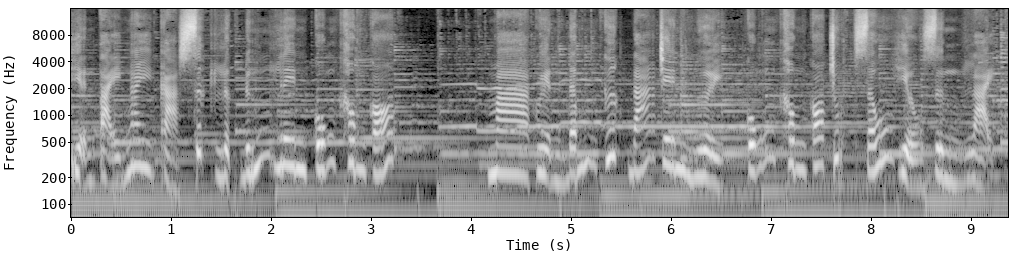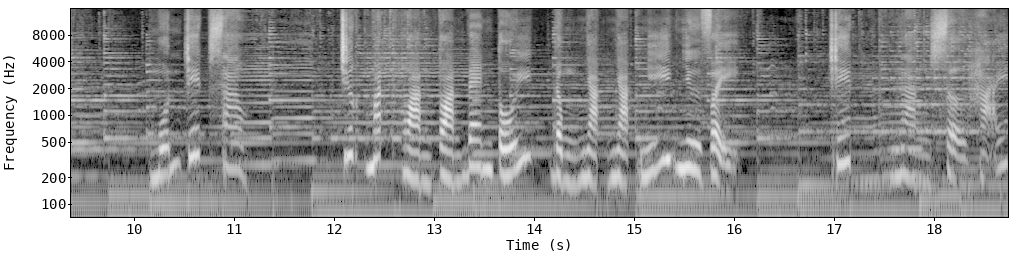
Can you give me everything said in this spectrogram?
Hiện tại ngay cả sức lực đứng lên cũng không có. Mà quyền đấm cước đá trên người cũng không có chút dấu hiệu dừng lại. Muốn chết sao? Trước mắt hoàn toàn đen tối, Đồng nhạc nhạc nghĩ như vậy. Chết nàng sợ hãi.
